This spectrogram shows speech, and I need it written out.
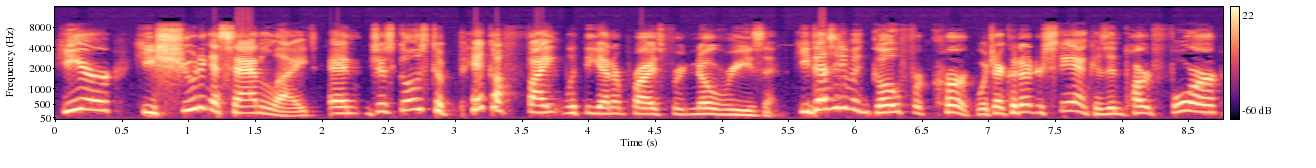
Here, he's shooting a satellite and just goes to pick a fight with the Enterprise for no reason. He doesn't even go for Kirk, which I could understand because in part four,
